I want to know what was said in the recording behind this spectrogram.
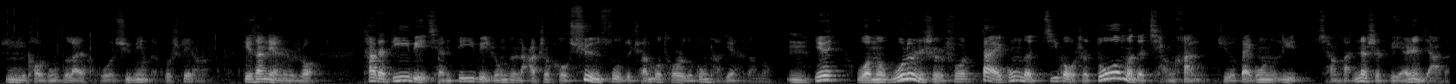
是依靠融资来活续命的，不是这样的。第三点是说，他的第一笔钱、第一笔融资拿之后，迅速的全部投入到工厂建设当中。嗯，因为我们无论是说代工的机构是多么的强悍，具有代工力强悍，那是别人家的。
